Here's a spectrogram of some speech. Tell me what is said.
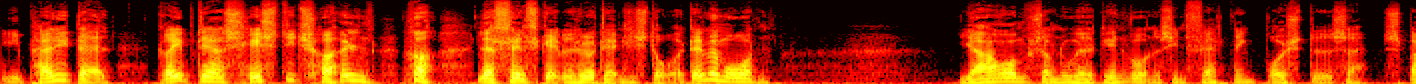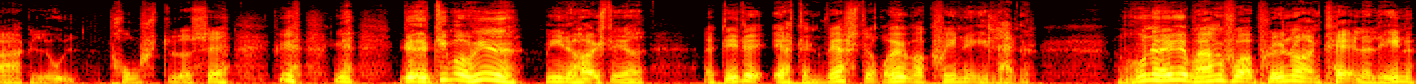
i Palidal greb deres hest i tøjlen. Lad selskabet høre den historie. Den med Morten. Jarum, som nu havde genvundet sin fatning, brystede sig, sparkede ud, prustede og sagde, ja, ja, de må vide, mine højstærede, at dette er den værste røverkvinde i landet. Hun er ikke bange for at plyndre en kal alene.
